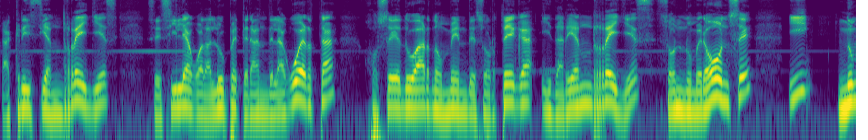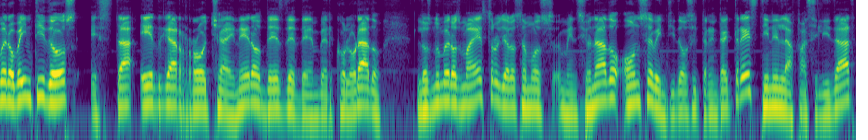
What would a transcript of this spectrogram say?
a Cristian Reyes, Cecilia Guadalupe Terán de la Huerta, José Eduardo Méndez Ortega y Darían Reyes, son número 11, y número 22 está Edgar Rocha Enero desde Denver, Colorado. Los números maestros ya los hemos mencionado, 11, 22 y 33, tienen la facilidad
